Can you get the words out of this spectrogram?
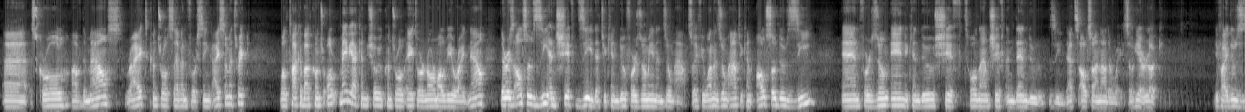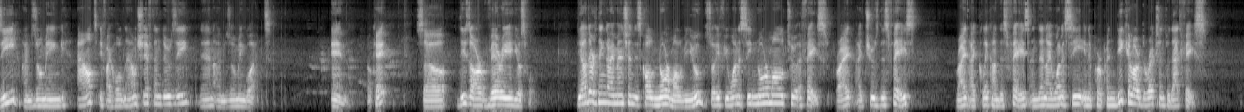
uh, scroll of the mouse, right? Control 7 for seeing isometric. We'll talk about control, maybe I can show you control 8 or normal view right now. There is also Z and Shift Z that you can do for zoom in and zoom out. So if you want to zoom out, you can also do Z. And for zoom in, you can do Shift, hold down Shift, and then do Z. That's also another way. So here, look. If I do Z, I'm zooming out. If I hold down Shift and do Z, then I'm zooming what? In. Okay? So these are very useful. The other thing I mentioned is called normal view. So if you want to see normal to a face, right? I choose this face, right? I click on this face and then I want to see in a perpendicular direction to that face,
